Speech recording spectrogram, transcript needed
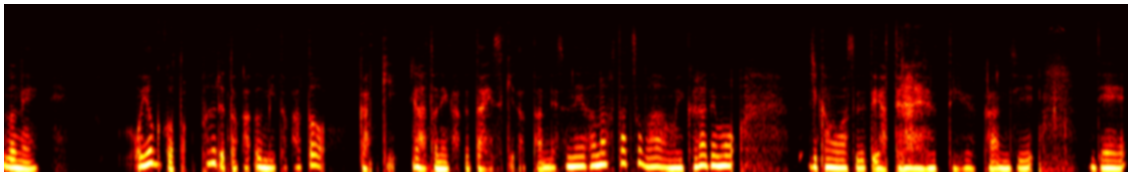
のね泳ぐことプールとか海とかと楽器がとにかく大好きだったんですね。その2つはもういくらでも時間を忘れてやってられるっていう感じで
